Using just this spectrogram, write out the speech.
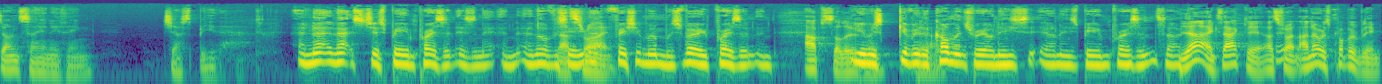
don't say anything, just be there. And, that, and that's just being present, isn't it? And, and obviously, right. that fisherman was very present, and Absolutely. he was giving a commentary on his on his being present. So Yeah, exactly. That's right. I know it's probably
